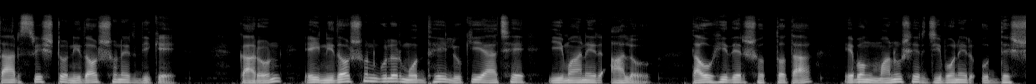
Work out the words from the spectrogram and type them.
তার সৃষ্ট নিদর্শনের দিকে। কারণ এই নিদর্শনগুলোর মধ্যেই লুকিয়ে আছে ঈমানের আলো, তাওহিদের সত্যতা এবং মানুষের জীবনের উদ্দেশ্য।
